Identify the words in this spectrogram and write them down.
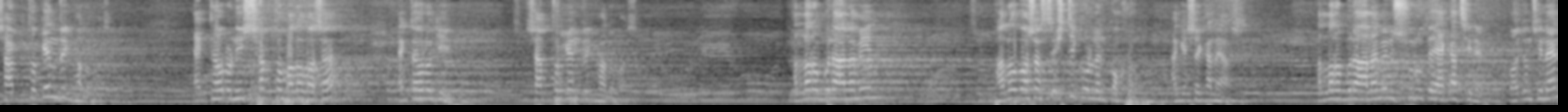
স্বার্থকেন্দ্রিক ভালোবাসা। একটা হলো নিঃস্বার্থ ভালোবাসা, একটা হলো কি? স্বার্থকেন্দ্রিক ভালোবাসা। আল্লাহ রবুল আলমিন ভালোবাসা সৃষ্টি করলেন কখন? আগে সেখানে আসে আল্লাহ রবুল আলমিন শুরুতে একা ছিলেন। কয়জন ছিলেন?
